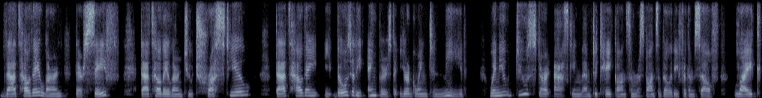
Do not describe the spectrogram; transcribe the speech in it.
That's how they learn they're safe. That's how they learn to trust you that's how they those are the anchors that you're going to need when you do start asking them to take on some responsibility for themselves like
